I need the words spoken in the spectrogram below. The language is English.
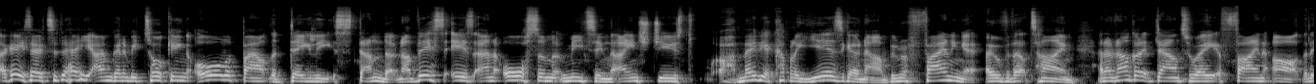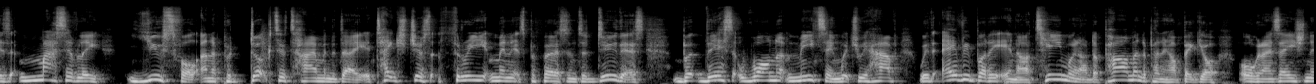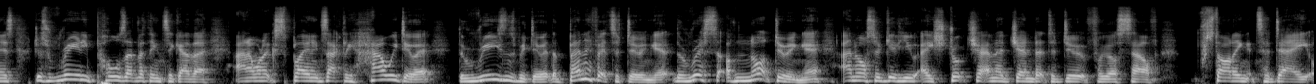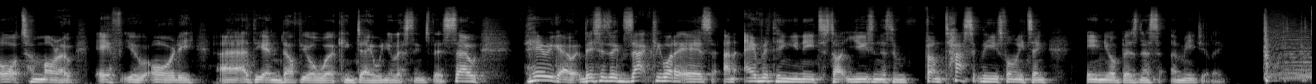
Okay, so today I'm going to be talking all about the daily stand up. Now, this is an awesome meeting that I introduced oh, maybe a couple of years ago now. I've been refining it over that time, and I've now got it down to a fine art that is massively useful and a productive time in the day. It takes just three minutes per person to do this, but this one meeting, which we have with everybody in our team or in our department, depending how big your organization is, just really pulls everything together. And I want to explain exactly how we do it, the reasons we do it, the benefits of doing it, the risks of not doing it, and also give you a structure and agenda to do it for yourself starting today or tomorrow if you're already uh, at the end of your working day when you're listening to this. So here we go. This is exactly what it is and everything you need to start using this fantastically useful meeting in your business immediately.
